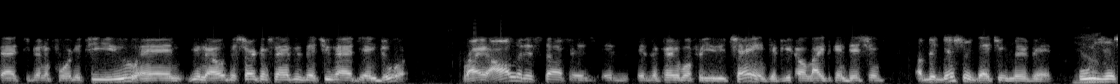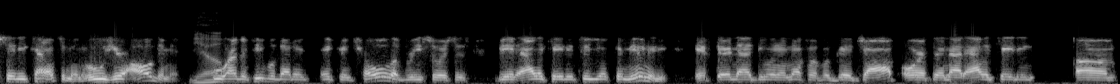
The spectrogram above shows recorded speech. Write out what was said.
that's been afforded to you, and you know the circumstances that you had to endure. Right, all of this stuff is is, is available for you to change if you don't like the conditions of the district that you live in. Who's your city councilman? Who's your alderman? Yep. Who are the people that are in control of resources being allocated to your community? If they're not doing enough of a good job, or if they're not allocating um,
